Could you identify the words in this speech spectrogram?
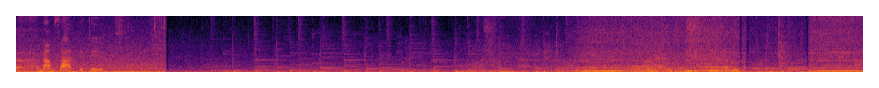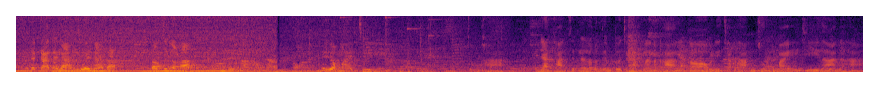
ดา น้ำสาดเจเจบรรยากาศในร้านสวยน่ารักดอกจริงเหรอคะอันนี้ ดอกไม้จริงผู้ชมค่ะคุณย่าทานเสร็จแล้วแล้วก็เตรียมตัวจะกลับแล้วนะคะ แล้วก็วันนี้จะพาคุณผู้ชมไปที่ร้านอาหาร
